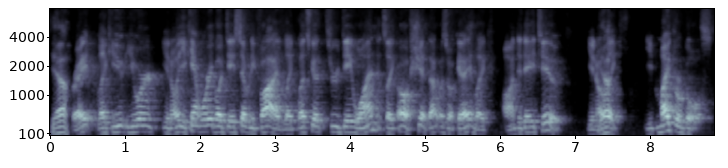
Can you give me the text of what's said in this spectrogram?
Yeah. Right. Like you you weren't, you know, you can't worry about day 75. Like let's get through day one. It's like, oh shit, that was okay. Like on to day two. You know, yeah. like micro goals.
